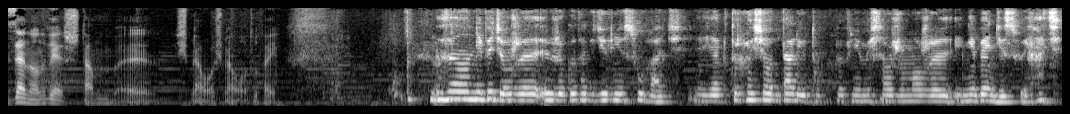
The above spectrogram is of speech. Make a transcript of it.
Zenon, wiesz, tam yy, śmiało, śmiało tutaj on nie wiedział, że, że go tak dziwnie słuchać. Jak trochę się oddalił, to pewnie myślał, że może nie będzie słychać.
